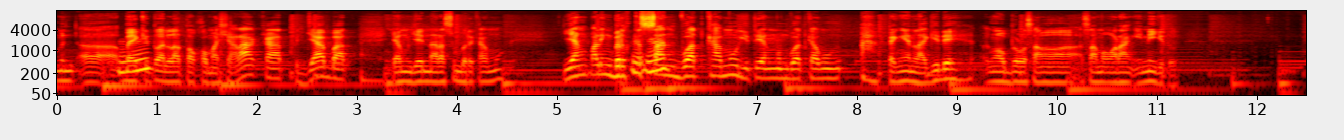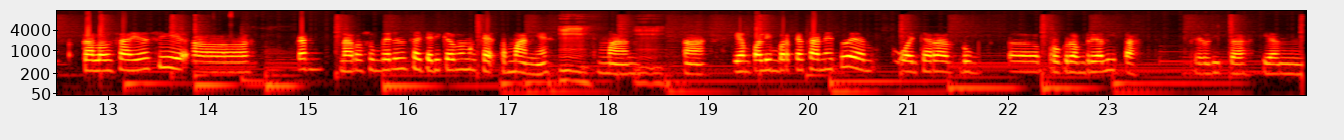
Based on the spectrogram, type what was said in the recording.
men- eh, Mhm. baik itu adalah tokoh masyarakat, pejabat yang menjadi narasumber kamu, yang paling berkesan buat kamu gitu, yang membuat kamu ah pengen lagi deh ngobrol sama sama orang ini gitu. Kalau saya sih eh, kan narasumber itu saya jadikan memang kayak teman ya, Mm-mm, teman. mm-mm. Nah, yang paling berkesan itu yang wawancara eh, program realita, realita yang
